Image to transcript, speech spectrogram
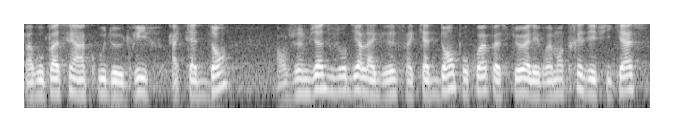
bah, vous passez un coup de griffe à quatre dents. Alors j'aime bien toujours dire la griffe à quatre dents, pourquoi? Parce qu'elle est vraiment très efficace,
